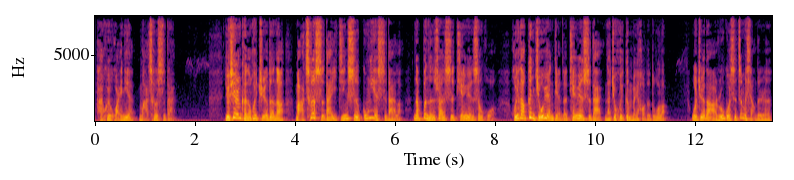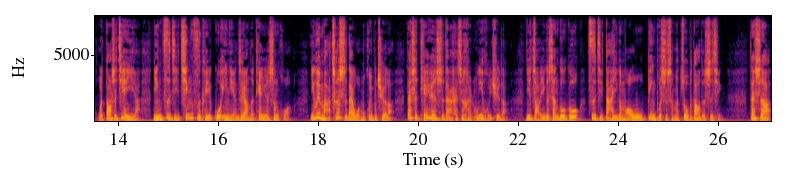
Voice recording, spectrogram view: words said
还会怀念马车时代。有些人可能会觉得呢，马车时代已经是工业时代了，那不能算是田园生活。回到更久远点的田园时代，那就会更美好的多了。我觉得啊，如果是这么想的人，我倒是建议啊，您自己亲自可以过一年这样的田园生活。因为马车时代我们回不去了，但是田园时代还是很容易回去的。你找一个山沟沟，自己搭一个茅屋，并不是什么做不到的事情。但是啊，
